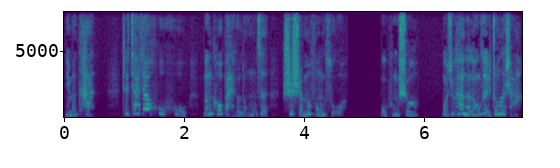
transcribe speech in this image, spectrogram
你们看。”这家家户户门口摆个笼子是什么风俗啊？悟空说：“我去看看笼子里装的啥。”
